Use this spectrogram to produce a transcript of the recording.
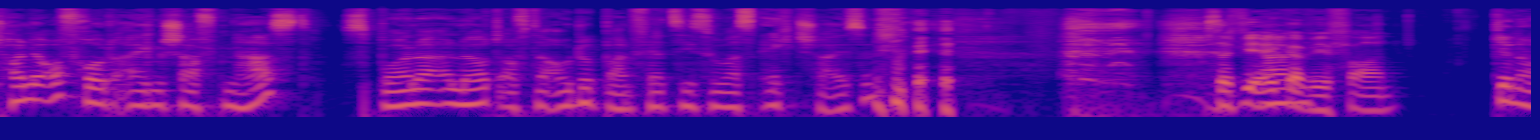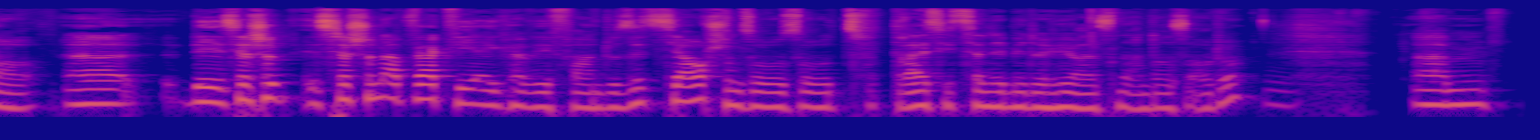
tolle Offroad-Eigenschaften hast, Spoiler Alert, auf der Autobahn fährt sich sowas echt scheiße. Das ist halt wie Ähm, LKW fahren. Genau. Äh, nee, ist ja schon, ist ja schon ab Werk wie LKW fahren. Du sitzt ja auch schon so, so 30 Zentimeter höher als ein anderes Auto. Ähm, äh,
